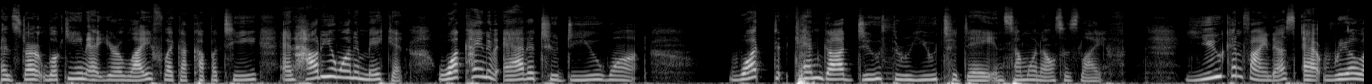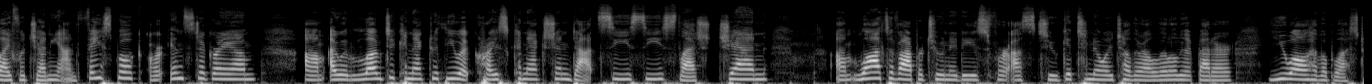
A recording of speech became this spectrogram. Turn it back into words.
and start looking at your life like a cup of tea and how do you want to make it? What kind of attitude do you want? What can God do through you today in someone else's life? You can find us at Real Life with Jenny on Facebook or Instagram. Um, I would love to connect with you at christconnection.cc slash Jen. Um, lots of opportunities for us to get to know each other a little bit better. You all have a blessed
